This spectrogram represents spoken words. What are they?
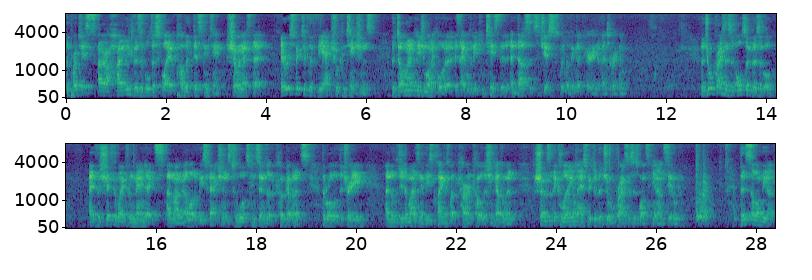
The protests are a highly visible display of public discontent, showing us that, irrespective of the actual contentions, the dominant hegemonic order is able to be contested, and thus it suggests we're living in a period of interregnum. The dual crisis is also visible as the shift away from mandates among a lot of these factions towards concerns over co-governance, the role of the treaty, and the legitimising of these claims by the current coalition government shows that the colonial aspect of the dual crisis is once again unsettled. This, along the,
